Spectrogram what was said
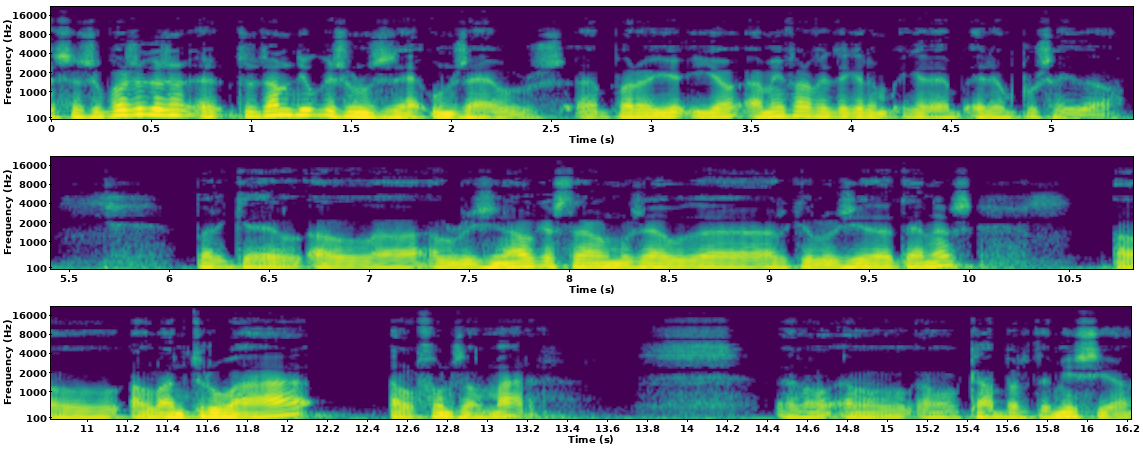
se suposa que és, tothom diu que és un, ze, un Zeus, però jo, jo, a mi fa l'efecte que, era, que era, era un Poseidó, perquè l'original que està al Museu d'Arqueologia d'Atenes el, el van trobar al fons del mar, en el, en el, en el cap Artemisia.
